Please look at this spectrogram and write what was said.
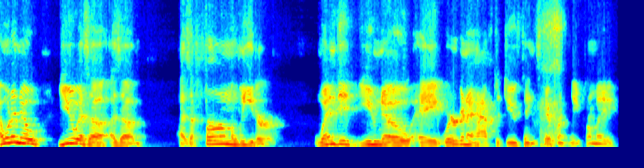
I want to know you as a as a as a firm leader. When did you know? Hey, we're going to have to do things differently from a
